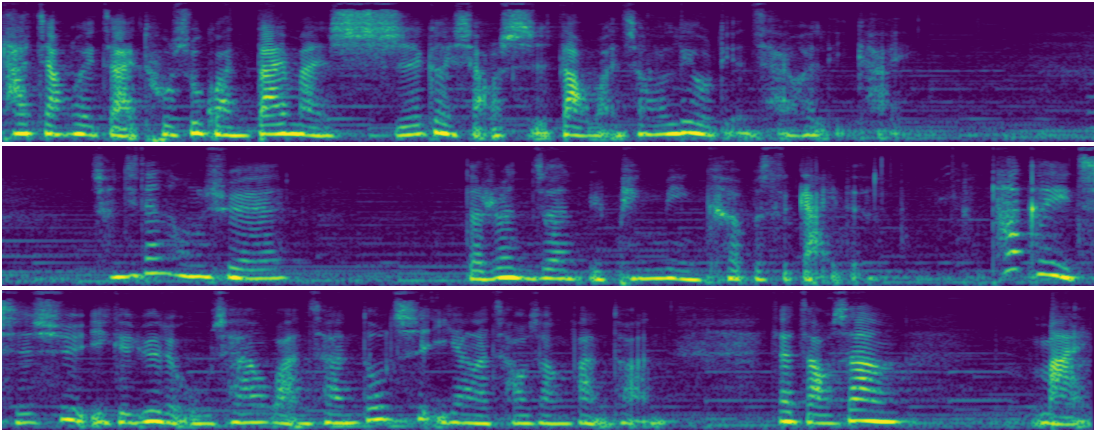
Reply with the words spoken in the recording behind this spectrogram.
他将会在图书馆待满十个小时，到晚上六点才会离开。陈吉丹同学。的认真与拼命可不是改的。他可以持续一个月的午餐、晚餐都吃一样的超商饭团，在早上买，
